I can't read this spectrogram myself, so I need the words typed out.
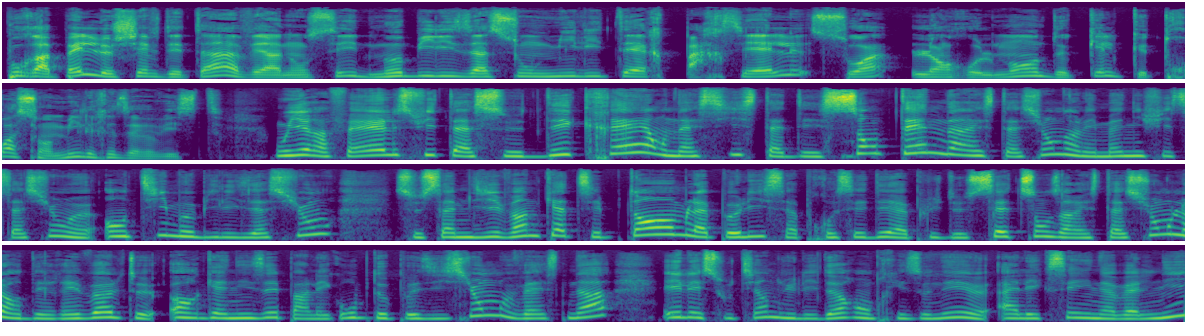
Pour rappel, le chef d'État avait annoncé une mobilisation militaire partielle, soit l'enrôlement de quelques 300 000 réservistes. Oui, Raphaël, suite à ce décret, on assiste à des centaines d'arrestations dans les manifestations euh, anti-mobilisation. Ce samedi 24 septembre, la police a procédé à plus de 700 arrestations lors des révoltes organisées par les groupes d'opposition, Vesna, et les soutiens du leader emprisonné euh, Alexei Navalny.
